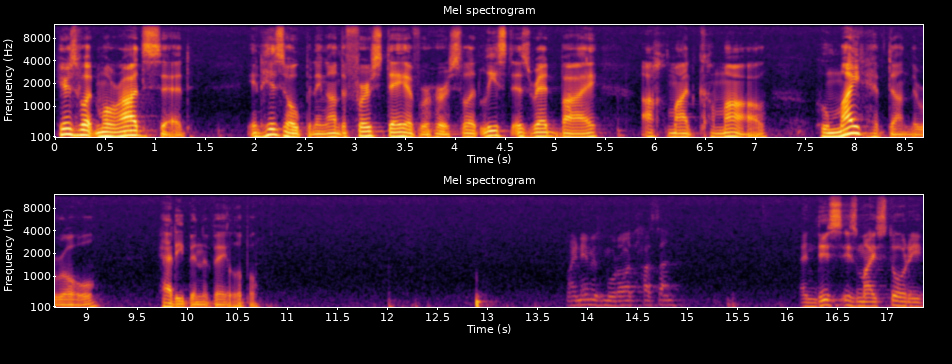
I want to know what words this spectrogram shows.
Here's what Morad said in his opening on the first day of rehearsal, at least as read by Ahmad Kamal, who might have done the role had he been available. My name is Morad Hassan, and this is my story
